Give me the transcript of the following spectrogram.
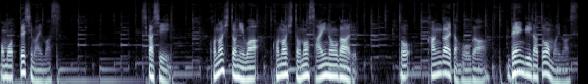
思ってしまいます。しかし、この人にはこの人の才能があると考えた方が便利だと思います。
